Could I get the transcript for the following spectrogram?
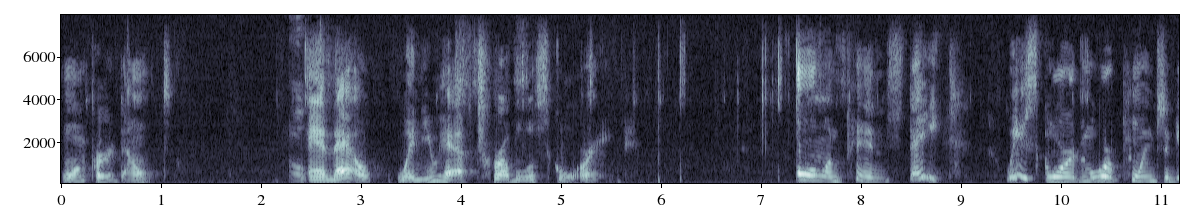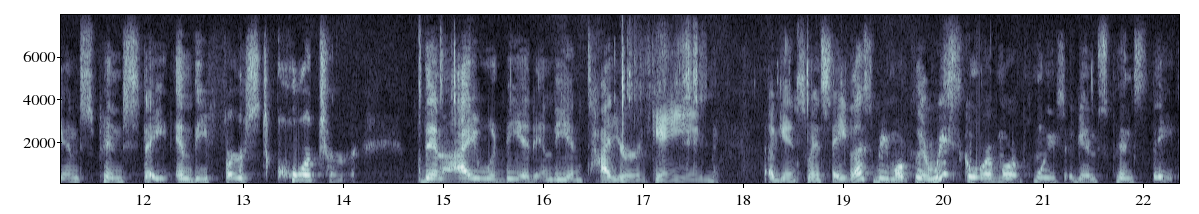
on Purdue, oh, and now when you have trouble scoring on Penn State, we scored more points against Penn State in the first quarter than Iowa did in the entire game against Penn State. Let's be more clear. We scored more points against Penn State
